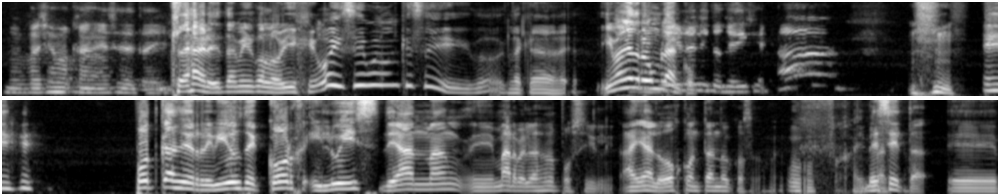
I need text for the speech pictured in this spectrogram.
Me pareció bacán ese detalle. Claro, yo también cuando lo dije, oye, ese huevón, ¿qué sé? No, La cara. Iván el Dragón Blanco. el único que dije, ah, Podcast de reviews de Korg y Luis de Ant-Man, eh, Marvel, haz lo posible. Ah, ya, los dos contando cosas. BZ, eh,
